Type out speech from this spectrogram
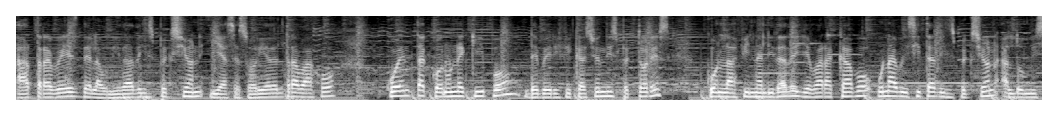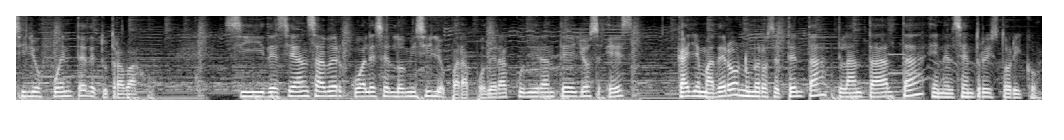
a través de la Unidad de Inspección y Asesoría del Trabajo, cuenta con un equipo de verificación de inspectores con la finalidad de llevar a cabo una visita de inspección al domicilio fuente de tu trabajo. Si desean saber cuál es el domicilio para poder acudir ante ellos es calle Madero número 70, planta alta en el centro histórico.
